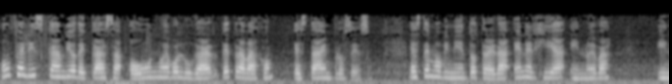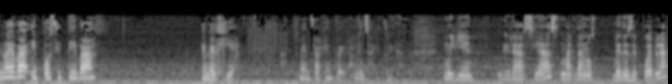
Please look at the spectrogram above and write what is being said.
Un feliz cambio de casa o un nuevo lugar de trabajo está en proceso. Este movimiento traerá energía y nueva y nueva y positiva energía. Mensaje entregado. Mensaje entregado. Muy bien, gracias. Magda nos ve desde Puebla.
